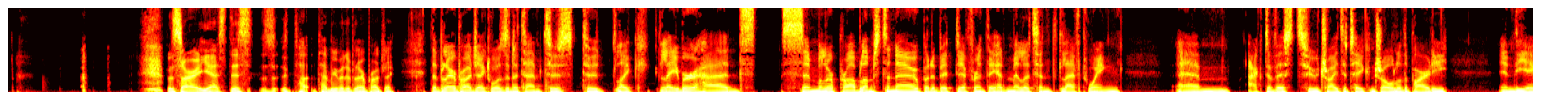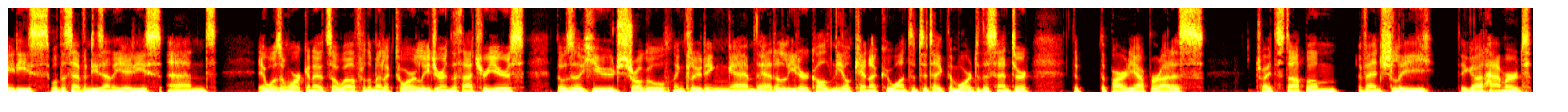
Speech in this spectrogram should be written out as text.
But sorry, yes, this. t- tell me about the Blair Project. The Blair Project was an attempt to to like Labour had similar problems to now, but a bit different. They had militant left wing um, activists who tried to take control of the party in the 80s, well, the 70s and the 80s, and it wasn't working out so well for them electorally during the Thatcher years. There was a huge struggle, including um, they had a leader called Neil Kinnock who wanted to take them more to the centre. The, the party apparatus tried to stop him. Eventually, they got hammered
